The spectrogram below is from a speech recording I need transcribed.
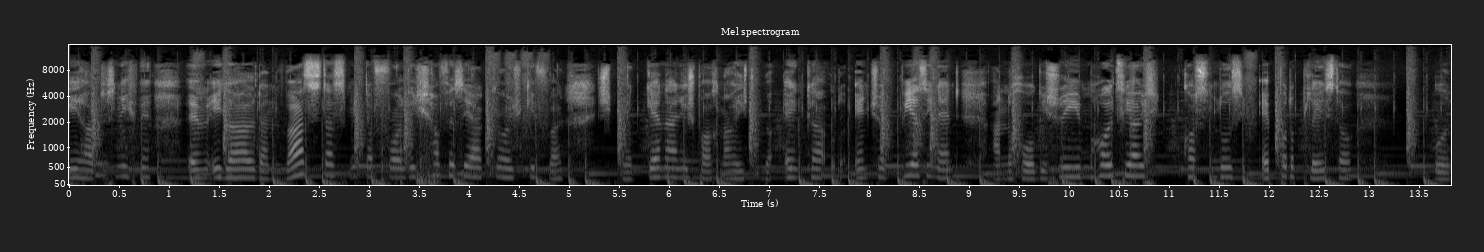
Nee, hat es nicht mehr. Ähm, egal, dann war's das mit der Folge. Ich hoffe, sie hat euch gefallen. Schickt mir gerne eine Sprachnachricht über Enka oder Enchant, wie ihr sie nennt, an Anno geschrieben. Holt sie euch kostenlos im App oder Play Store und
